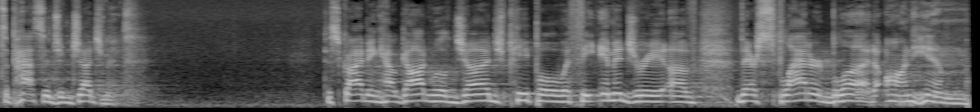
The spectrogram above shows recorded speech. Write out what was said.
It's a passage of judgment describing how God will judge people with the imagery of their splattered blood on him.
